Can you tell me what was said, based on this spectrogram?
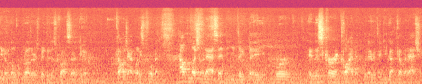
you know, older brothers, been through this process, you know, college athletics before. But how much of an asset do you think they were in this current climate with everything you got coming at you?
